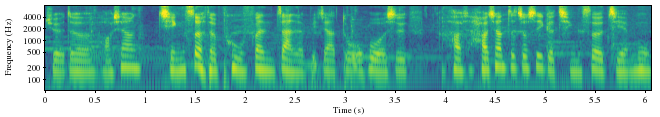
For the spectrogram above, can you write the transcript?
觉得好像情色的部分占了比较多，或者是好好像这就是一个情色节目。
